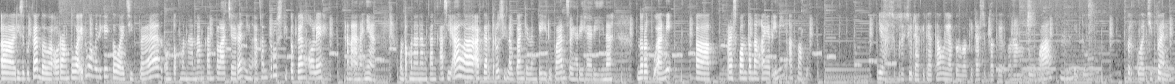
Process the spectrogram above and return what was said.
uh, disebutkan bahwa orang tua itu memiliki kewajiban untuk menanamkan pelajaran yang akan terus dipegang oleh anak-anaknya untuk menanamkan kasih Allah agar terus dilakukan dalam kehidupan sehari-hari. Nah, menurut Bu Ani, uh, respon tentang ayat ini apa Bu? Ya, seperti sudah kita tahu ya bahwa kita sebagai orang tua hmm. itu berkewajiban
